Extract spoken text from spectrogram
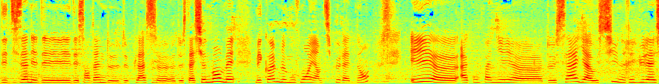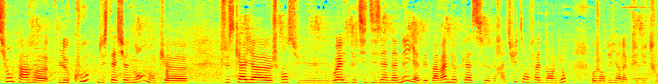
des dizaines et des, des centaines de, de places euh, de stationnement, mais, mais quand même le mouvement est un petit peu là-dedans. Et euh, accompagné euh, de ça, il y a aussi une régulation par euh, le coût du stationnement. Donc euh, jusqu'à il y a, je pense, une, ouais, une petite dizaine d'années, il y avait pas mal de places gratuites en fait dans Lyon. Aujourd'hui, il y en a plus du tout.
